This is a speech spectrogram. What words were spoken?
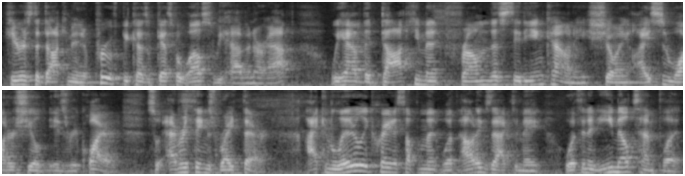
Here's the documented proof because guess what else we have in our app? We have the document from the city and county showing ice and water shield is required. So everything's right there. I can literally create a supplement without Xactimate within an email template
